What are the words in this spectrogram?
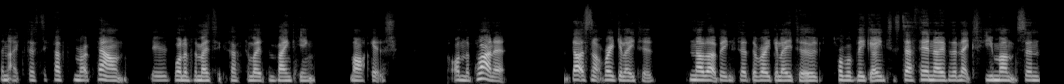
and access to customer accounts, is one of the most successful open banking markets on the planet. That's not regulated. Now that being said, the regulator is probably going to step in over the next few months and,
